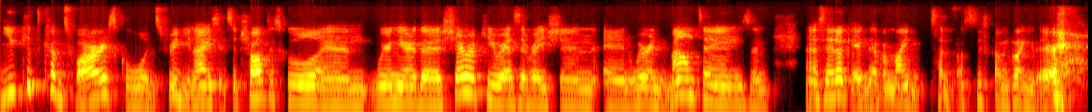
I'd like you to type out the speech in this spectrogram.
you could come to our school. It's really nice. It's a charter school, and we're near the Cherokee Reservation, and we're in the mountains. And, and I said, okay, never mind San Francisco. I'm going there.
